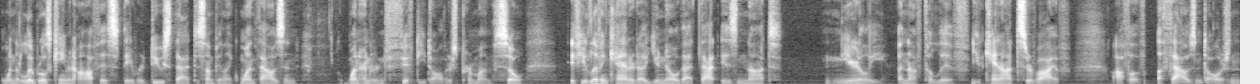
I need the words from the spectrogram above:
when the Liberals came into office, they reduced that to something like $1,150 per month. So if you live in Canada, you know that that is not nearly enough to live. You cannot survive off of $1,000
